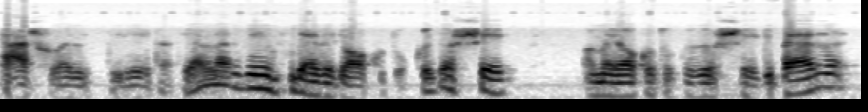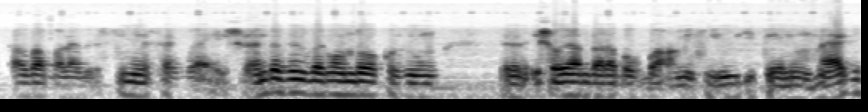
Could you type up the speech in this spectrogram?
társulati létet jellemzi, de ez egy alkotóközösség, amely alkotóközösségben az abban levő színészekbe és rendezőkbe gondolkozunk, és olyan darabokba, amit mi úgy ítélünk meg,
